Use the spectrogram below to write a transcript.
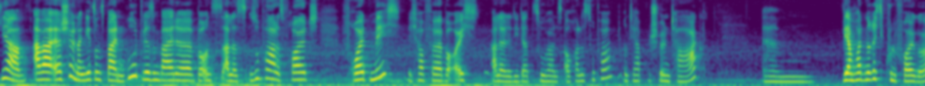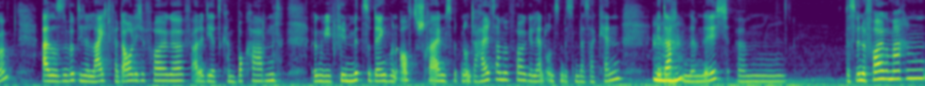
Ja, aber äh, schön, dann geht es uns beiden gut. Wir sind beide, bei uns ist alles super. Das freut, freut mich. Ich hoffe, bei euch, alle, die da zuhören, ist auch alles super. Und ihr habt einen schönen Tag. Ähm, wir haben heute eine richtig coole Folge. Also es ist wirklich eine leicht verdauliche Folge für alle, die jetzt keinen Bock haben, irgendwie viel mitzudenken und aufzuschreiben. Es wird eine unterhaltsame Folge, lernt uns ein bisschen besser kennen. Wir mhm. dachten nämlich, ähm, dass wir eine Folge machen,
